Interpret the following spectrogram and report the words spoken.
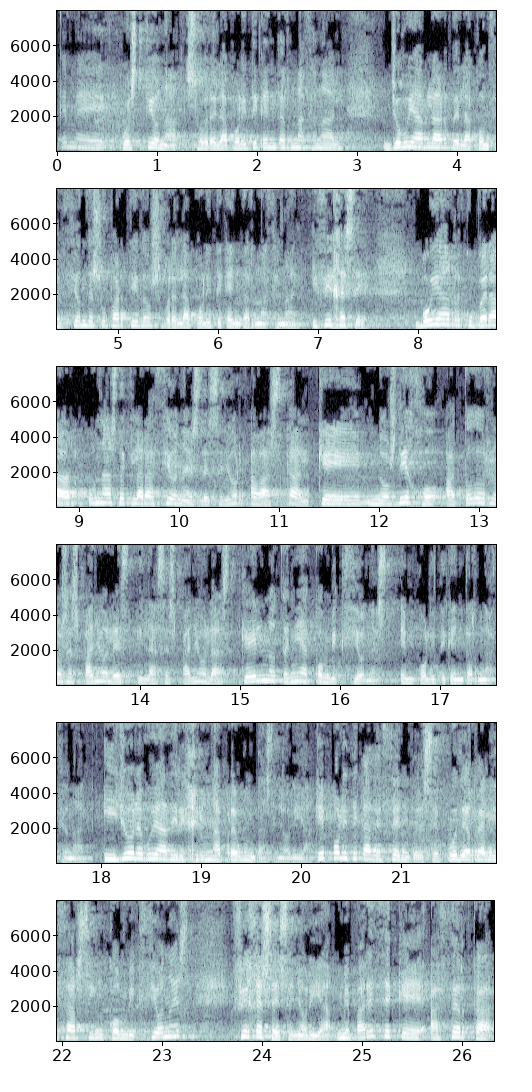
que me cuestiona sobre la política internacional, yo voy a hablar de la concepción de su partido sobre la política internacional. Y fíjese, voy a recuperar unas declaraciones del señor Abascal que nos dijo a todos los españoles y las españolas que él no tenía convicciones en política internacional. Y yo le voy a dirigir una pregunta, señoría. ¿Qué política decente se puede realizar sin convicciones? Fíjese, señoría, me parece que acerca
